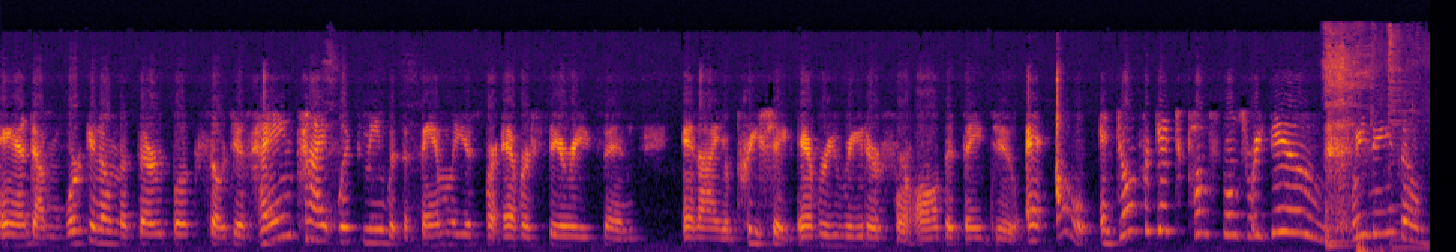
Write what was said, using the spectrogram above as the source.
And I'm working on the third book, so just hang tight with me with the Family is Forever series. And, and I appreciate every reader for all that they do. And oh, and don't forget to post those reviews. We need them.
